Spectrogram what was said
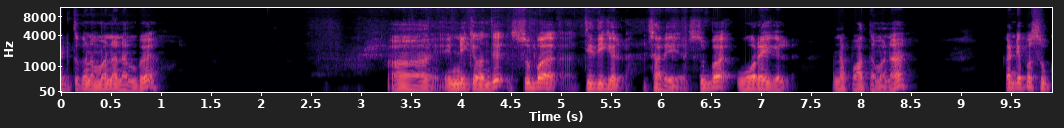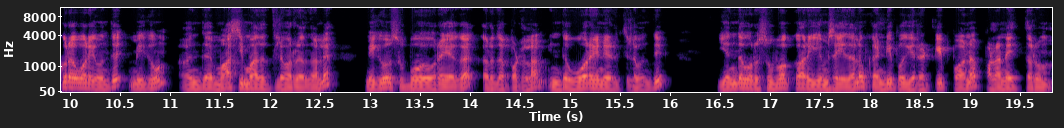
எடுத்துக்கணுமா நம்ம இன்னைக்கு வந்து சுப திதிகள் சாரி சுப ஓரைகள் என்ன பார்த்தோம்னா கண்டிப்பாக சுக்கர ஓரை வந்து மிகவும் இந்த மாசி மாதத்தில் வர்றதுனால மிகவும் சுப ஓரையாக கருதப்படலாம். இந்த ஓரை நேரத்தில் வந்து எந்த ஒரு சுப காரியம் செய்தாலும் கண்டிப்பாக இரட்டிப்பான பலனை தரும்.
